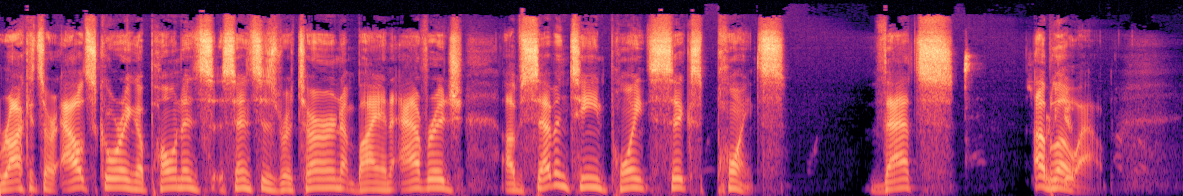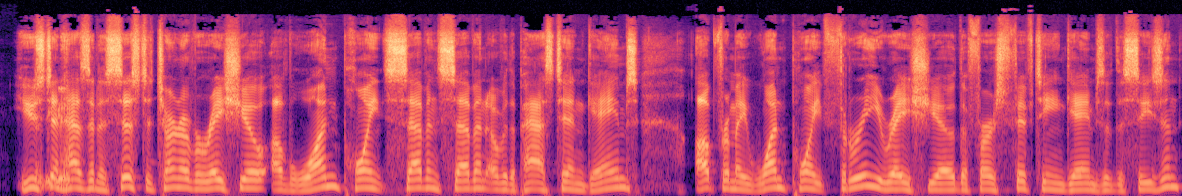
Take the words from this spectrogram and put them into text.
Rockets are outscoring opponents since his return by an average of 17.6 points. That's a blowout. Houston has an assist to turnover ratio of 1.77 over the past 10 games, up from a 1.3 ratio the first 15 games of the season.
